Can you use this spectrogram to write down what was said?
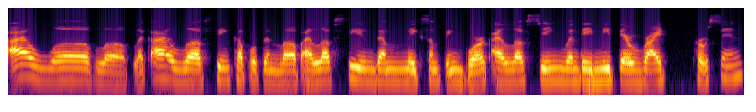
I love love. Like I love seeing couples in love. I love seeing them make something work. I love seeing when they meet their right person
